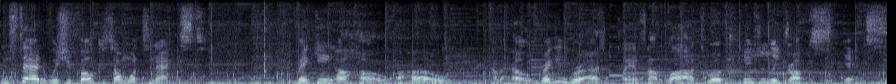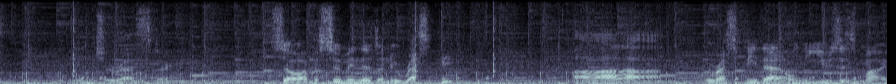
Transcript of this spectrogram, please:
Instead, we should focus on what's next. Making a hoe. A hoe? How the hell? Breaking grass, plants not blocks, will occasionally drop sticks. Interesting. So I'm assuming there's a new recipe? Ah, the recipe that only uses my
